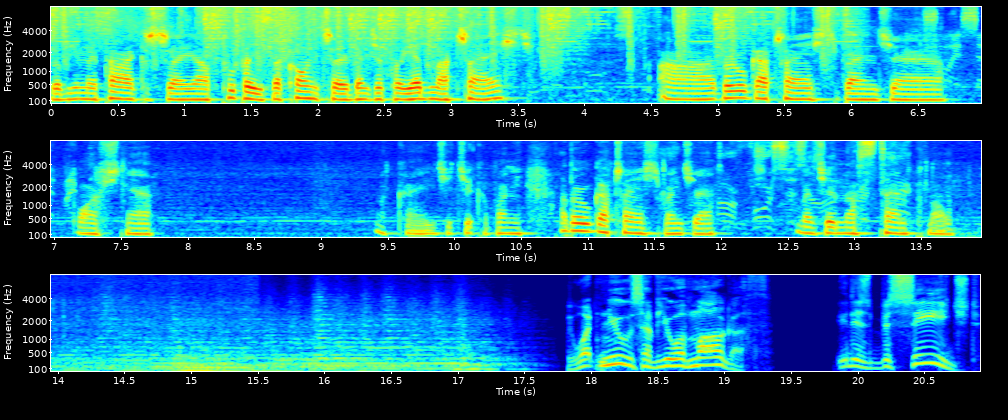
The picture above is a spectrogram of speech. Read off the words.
Zrobimy tak, że ja tutaj zakończę, będzie to jedna część, a druga część będzie właśnie... Okej, idziecie kapłani. A druga część będzie, będzie następną. What news have you of Margoth? It is besieged.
